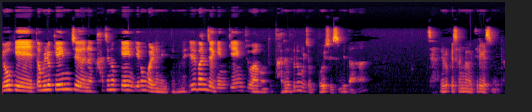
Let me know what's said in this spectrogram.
여기 W게임즈는 카지노 게임 이런 관련이기 때문에 일반적인 게임주하고는 또 다른 흐름을 좀 보일 수 있습니다. 자, 이렇게 설명을 드리겠습니다.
